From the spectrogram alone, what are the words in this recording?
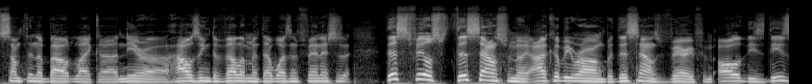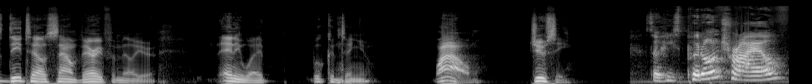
something about like uh, near a housing development that wasn't finished. This feels this sounds familiar. I could be wrong, but this sounds very familiar. All of these these details sound very familiar. Anyway, we'll continue. Wow, juicy. So he's put on trial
